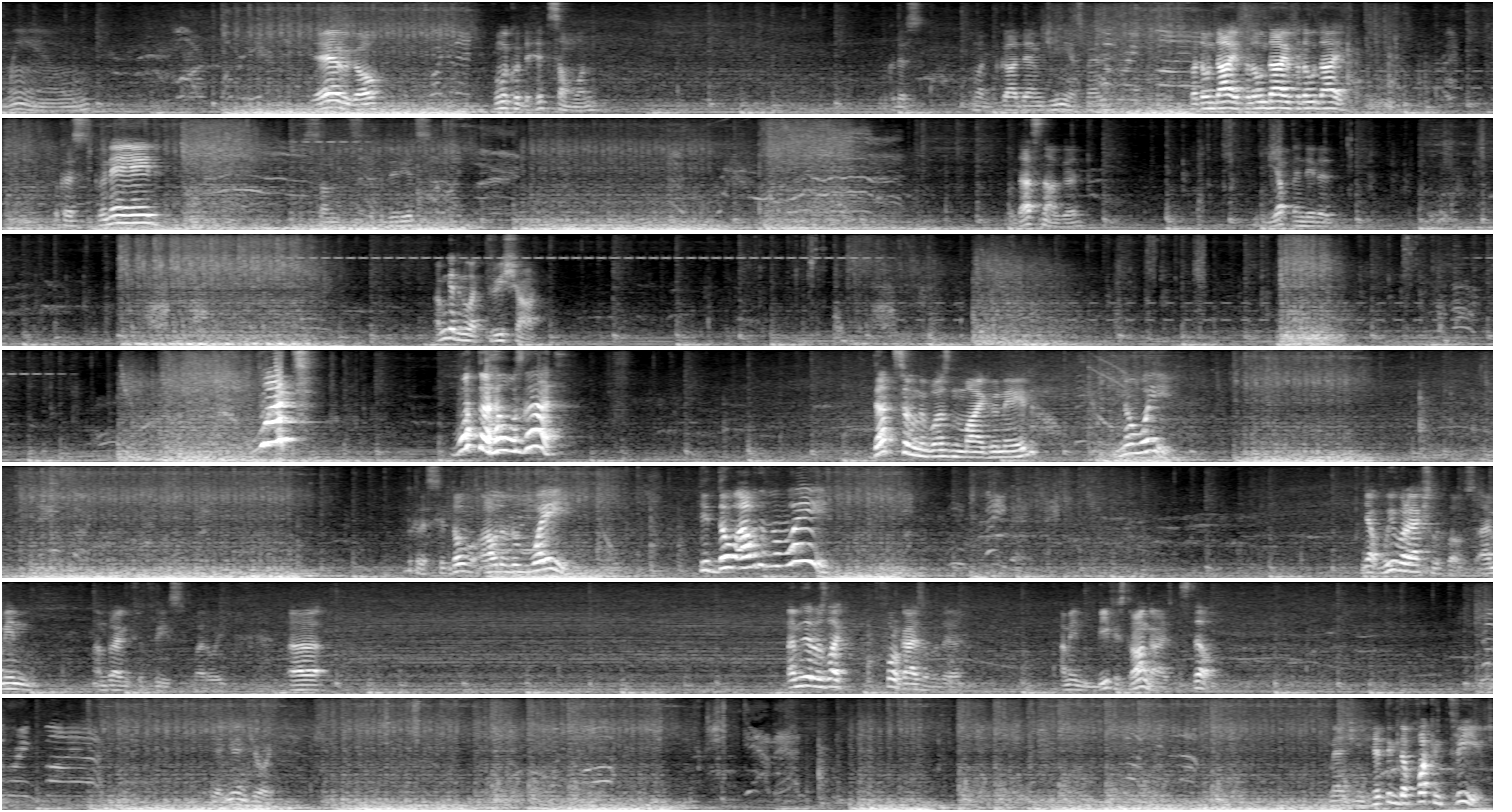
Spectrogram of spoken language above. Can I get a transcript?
Meow. There we go. If only could hit someone. Look at this. I'm a goddamn genius, man. If I don't die, if I don't die, if I don't die. Look. Grenade! Some stupid idiots. Well, that's not good. Yep, and they did. I'm getting like three shot. Certainly wasn't my grenade. No way. Look at this, he dove out of the way! He dove out of the way! Yeah, we were actually close. I mean, I'm driving through trees, by the way. Uh, I mean, there was like four guys over there. I mean, beefy strong guys, but still. Covering fire! Yeah, you enjoy. Imagine hitting the fucking tree.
